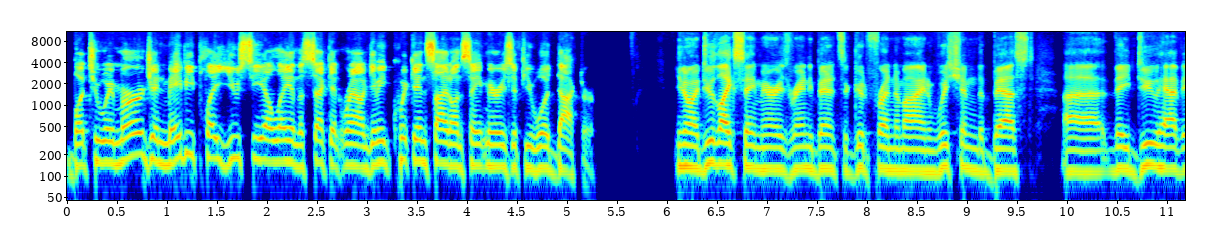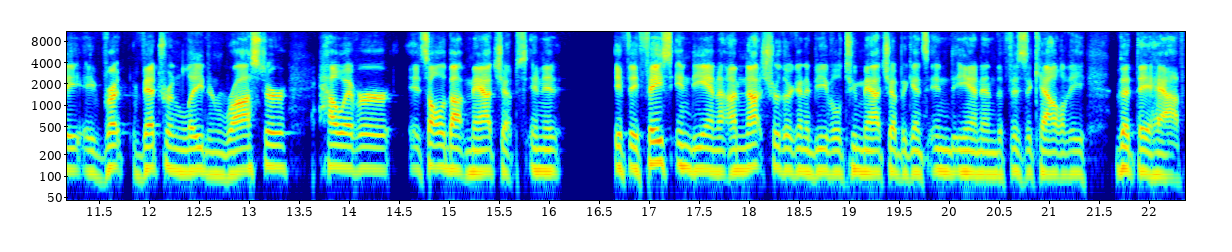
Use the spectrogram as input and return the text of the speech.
but to emerge and maybe play UCLA in the second round? Give me quick insight on St. Mary's, if you would, Doctor. You know, I do like St. Mary's. Randy Bennett's a good friend of mine. Wish him the best. Uh, they do have a, a veteran laden roster. However, it's all about matchups. And it, if they face Indiana, I'm not sure they're going to be able to match up against Indiana and the physicality that they have.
